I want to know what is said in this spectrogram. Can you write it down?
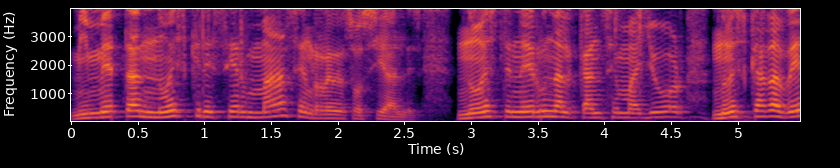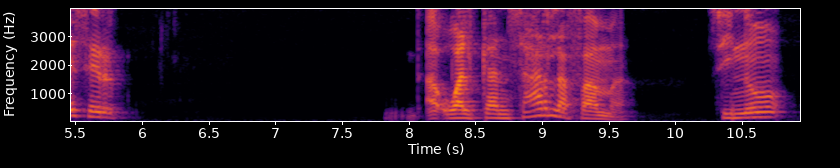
Mi meta no es crecer más en redes sociales, no es tener un alcance mayor, no es cada vez ser o alcanzar la fama, sino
